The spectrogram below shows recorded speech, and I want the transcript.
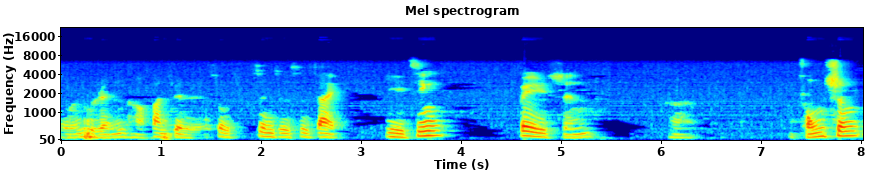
我们人哈犯罪的人受甚至是在已经。被神啊重生，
